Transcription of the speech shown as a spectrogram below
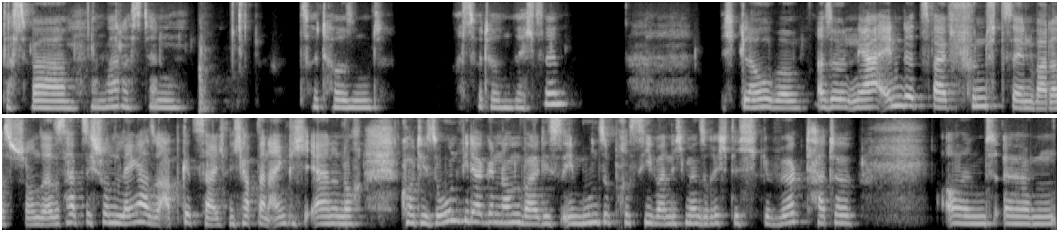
das war, wann war das denn? 2000, was, 2016? Ich glaube, also ja, Ende 2015 war das schon. Also es hat sich schon länger so abgezeichnet. Ich habe dann eigentlich eher noch Cortison wieder genommen, weil dieses Immunsuppressiva nicht mehr so richtig gewirkt hatte. Und ähm,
